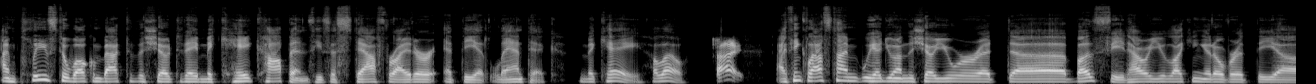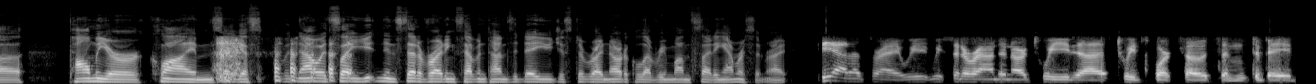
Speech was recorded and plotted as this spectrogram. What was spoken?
I'm pleased to welcome back to the show today McKay Coppins. He's a staff writer at The Atlantic. McKay, hello. Hi. I think last time we had you on the show, you were at uh, BuzzFeed. How are you liking it over at the uh, Palmier climes? I guess now it's like you, instead of writing seven times a day, you just write an article every month citing Emerson, right? Yeah, that's right. We we sit around in our tweed uh, tweed sport coats and debate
